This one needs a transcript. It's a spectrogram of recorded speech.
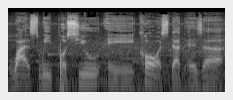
whilst we pursue a course that is uh,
